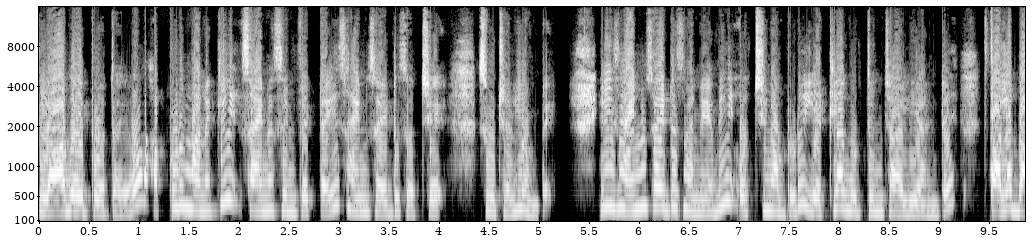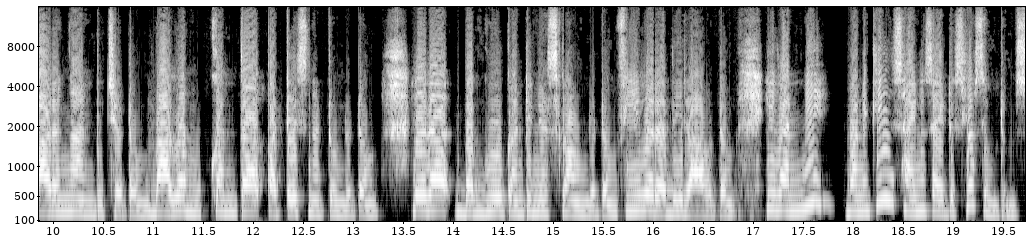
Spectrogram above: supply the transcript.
క్లాగ్ అయిపోతాయో అప్పుడు మనకి సైనస్ ఇన్ఫెక్ట్ అయ్యి సైనసైటిస్ వచ్చే సూచనలు ఉంటాయి. ఈ సైనసైటిస్ అనేది వచ్చినప్పుడు ఎట్లా గుర్తించాలి అంటే తల భారంగా అనిపించటం బాగా ముక్కు అంతా పట్టేసినట్టు ఉండటం లేదా దగ్గు కంటిన్యూస్గా ఉండటం ఫీవర్ అది రావటం ఇవన్నీ మనకి సైనసైటిస్లో సిమ్టమ్స్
